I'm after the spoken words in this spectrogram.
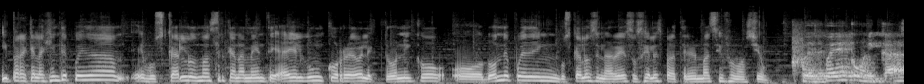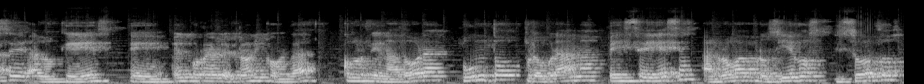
y para que la gente pueda eh, buscarlos más cercanamente, ¿hay algún correo electrónico o dónde pueden buscarlos en las redes sociales para tener más información? Pues pueden comunicarse a lo que es eh, el correo electrónico, ¿verdad? coordinadora.programa pcs arroba prosiegos y sordos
